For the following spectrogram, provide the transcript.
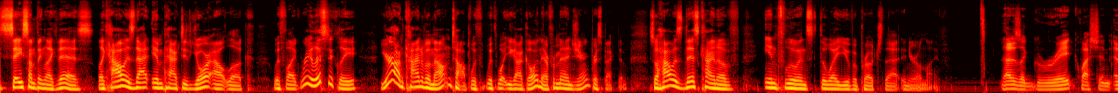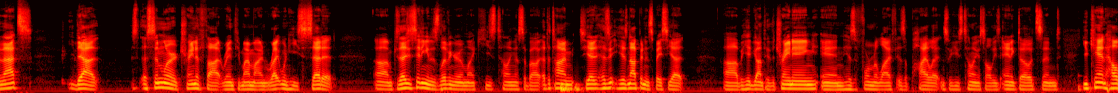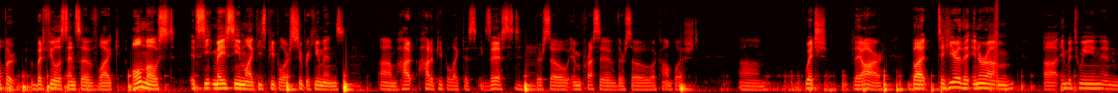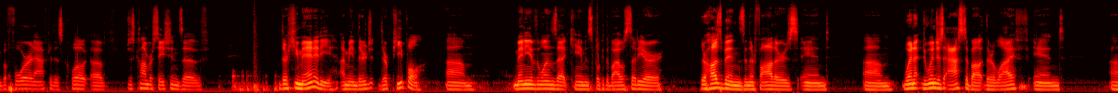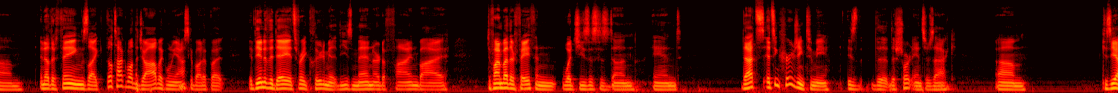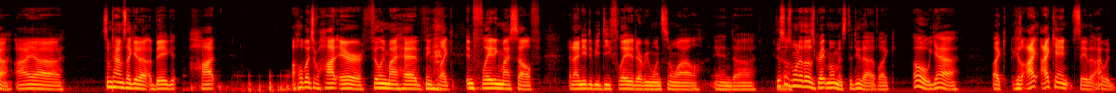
say something like this like how has that impacted your outlook with like realistically you're on kind of a mountaintop with with what you got going there from an engineering perspective so how has this kind of influenced the way you've approached that in your own life That is a great question. And that's, yeah, a similar train of thought ran through my mind right when he said it. Um, because as he's sitting in his living room, like he's telling us about, at the time, he, has, he has not been in space yet, uh, but he had gone through the training and his former life is a pilot. And so he was telling us all these anecdotes. And you can't help but, but feel a sense of like almost, it se- may seem like these people are superhumans. Um, how, how do people like this exist? They're so impressive, they're so accomplished um, which they are. But to hear the interim uh, in between and before and after this quote of just conversations of their humanity. I mean, they're they're people. Um, many of the ones that came and spoke at the Bible study are their husbands and their fathers. And um, when when just asked about their life and um, and other things, like they'll talk about the job, like when we ask about it. But at the end of the day, it's very clear to me that these men are defined by defined by their faith and what Jesus has done, and that's it's encouraging to me. Is the the short answer, Zach? Um, because yeah, I uh, sometimes I get a, a big hot, a whole bunch of hot air filling my head, think like inflating myself, and I need to be deflated every once in a while. And uh, this was one of those great moments to do that. Of like, oh yeah, like because I I can't say that I would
